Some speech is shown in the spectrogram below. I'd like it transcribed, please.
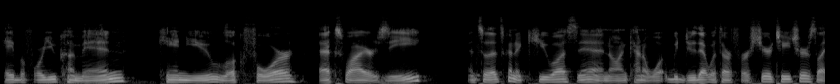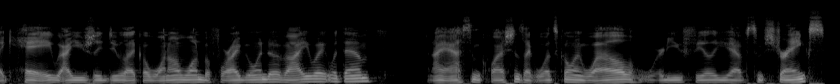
hey, before you come in, can you look for X, Y, or Z? And so that's going to cue us in on kind of what we do that with our first year teachers. Like, hey, I usually do like a one on one before I go in to evaluate with them. And I ask them questions like, what's going well? Where do you feel you have some strengths?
